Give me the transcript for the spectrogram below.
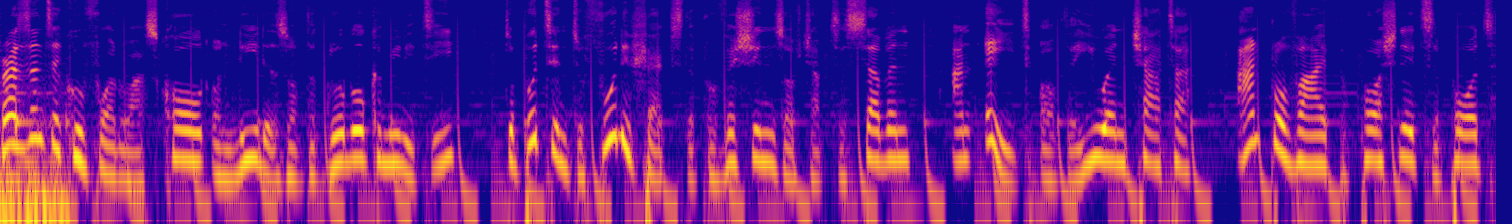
President Akufo-Addo has called on leaders of the global community to put into full effect the provisions of Chapter 7 and 8 of the UN Charter and provide proportionate support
